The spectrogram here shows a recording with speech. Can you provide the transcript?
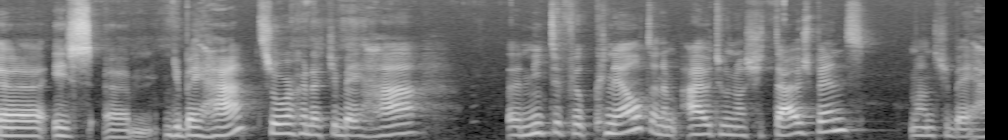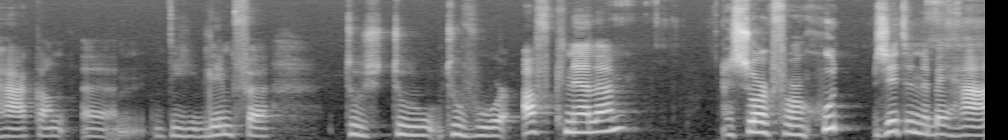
uh, is um, je BH. Zorgen dat je BH eh, niet te veel knelt en hem uitdoen als je thuis bent. Want je BH kan um, die lymfe toevoer afknellen. En zorg voor een goed zittende BH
